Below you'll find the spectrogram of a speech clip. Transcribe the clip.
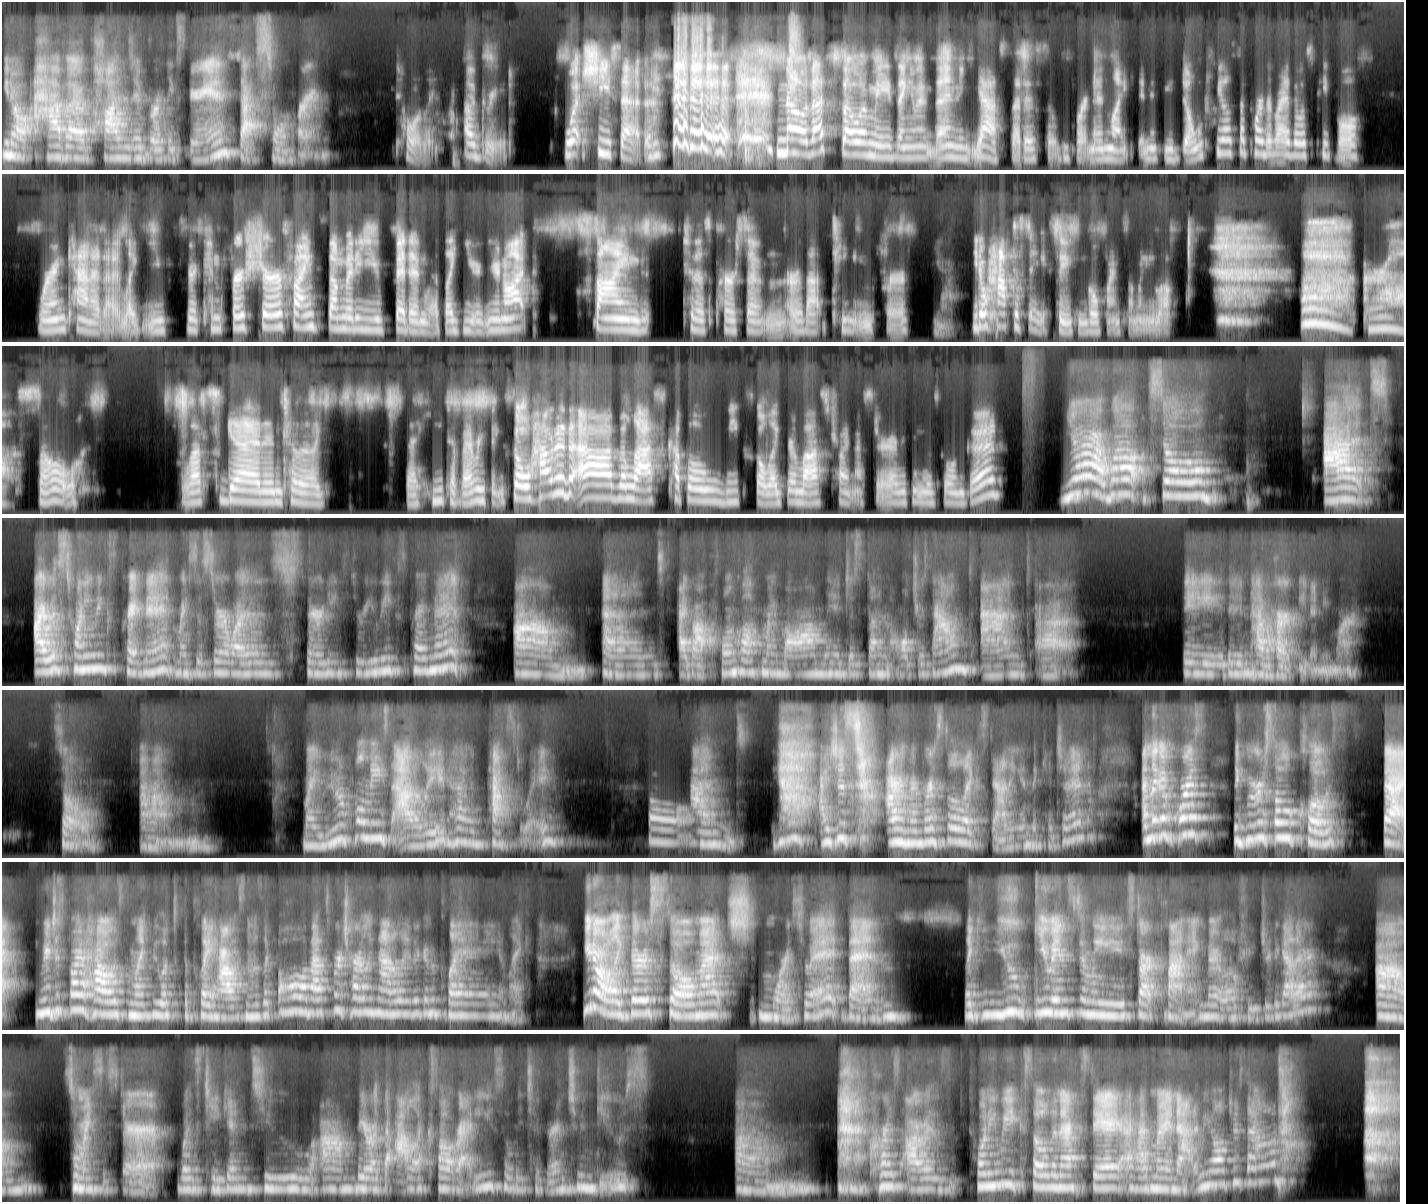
you know have a positive birth experience that's so important. Totally. Agreed. What she said. No that's so amazing. And then yes that is so important. And like and if you don't feel supported by those people we're in canada like you can for sure find somebody you fit in with like you're, you're not signed to this person or that team for yeah. you don't have to stay so you can go find someone you love. Oh girl so let's get into like the heat of everything. So how did uh the last couple weeks go like your last trimester? Everything was going good? Yeah well so at i was 20 weeks pregnant my sister was 33 weeks pregnant um, and I got a phone call from my mom. They had just done an ultrasound and uh, they, they didn't have a heartbeat anymore. So um, my beautiful niece Adelaide had passed away. Oh. And yeah, I just, I remember still like standing in the kitchen. And like, of course, like we were so close that we just bought a house and like we looked at the playhouse and it was like, oh, that's where Charlie and are going to play. And like, you know, like there's so much more to it than like you you instantly start planning their little future together. Um, so my sister was taken to um, they were at the Alex already, so they took her into induce. Um, of course, I was 20 weeks, so the next day I had my anatomy ultrasound.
